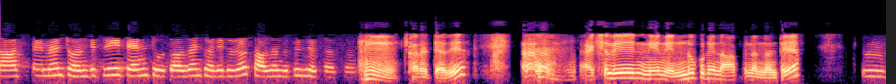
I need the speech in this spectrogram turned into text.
Last payment twenty three ten two thousand twenty టూలో థౌసండ్ రూపీస్ చేశారు సార్. కరెక్ట్ అది. యాక్చువల్లీ నేను ఎందుకు నేను ఆపినానంటే మ్.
